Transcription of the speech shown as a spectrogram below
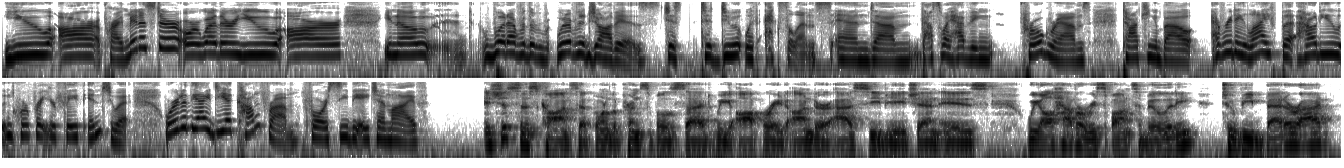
you are a prime minister or whether you are, you know, whatever the whatever the job is, just to do it with excellence. And um, that's why having programs talking about everyday life, but how do you incorporate your faith into it? Where did the idea come from for CBHN Live? It's just this concept. One of the principles that we operate under as CBHN is we all have a responsibility to be better at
